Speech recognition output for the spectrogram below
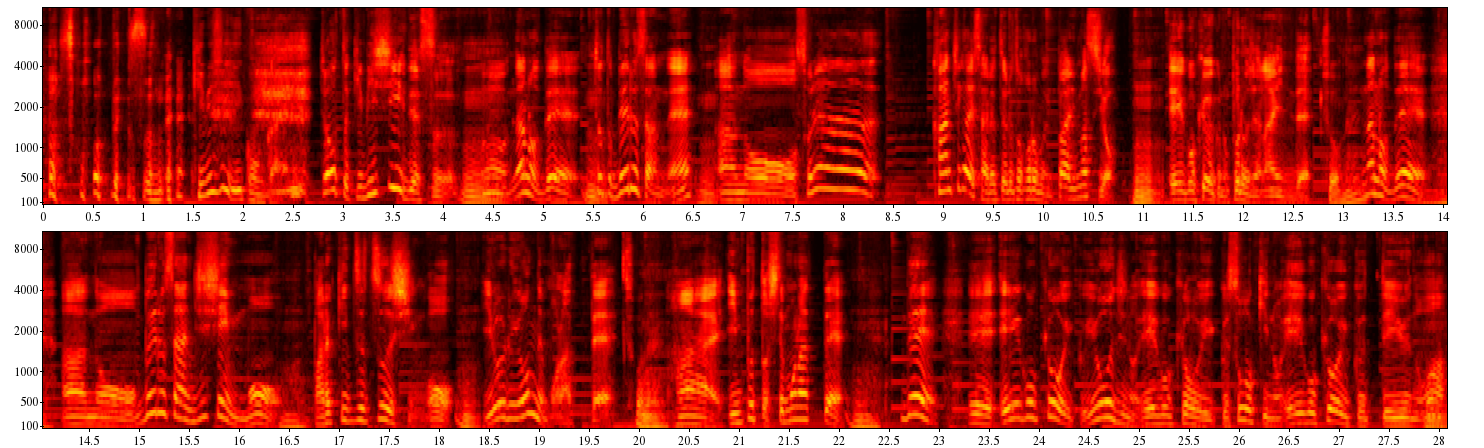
そうですね。厳しい？今回。ちょっと厳しいです。うん。なので、うん。ちょっとベルさんね、うん。あのそれは勘違いされてるところもいっぱいありますよ。うん。英語教育のプロじゃないんで。そうね。なので、あのベルさん自身も、うん。パルキッズ通信をうん。いろいろ読んでもらって、そうね。はい、インプットしてもらって、うん。で、えー英語教育幼児の英語教育早期の英語教育っていうのは、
